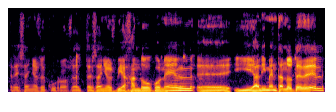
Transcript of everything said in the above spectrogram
Tres años de curro, o sea, tres años viajando con él eh, y alimentándote de él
